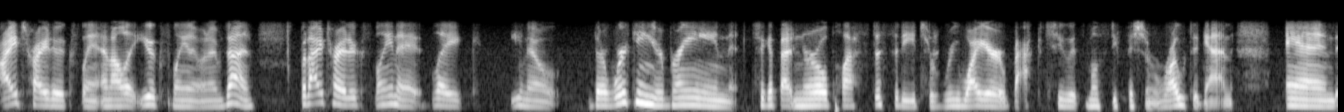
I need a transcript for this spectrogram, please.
I try to explain, and I'll let you explain it when I'm done. But I try to explain it like, you know, they're working your brain to get that neuroplasticity to rewire back to its most efficient route again. And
